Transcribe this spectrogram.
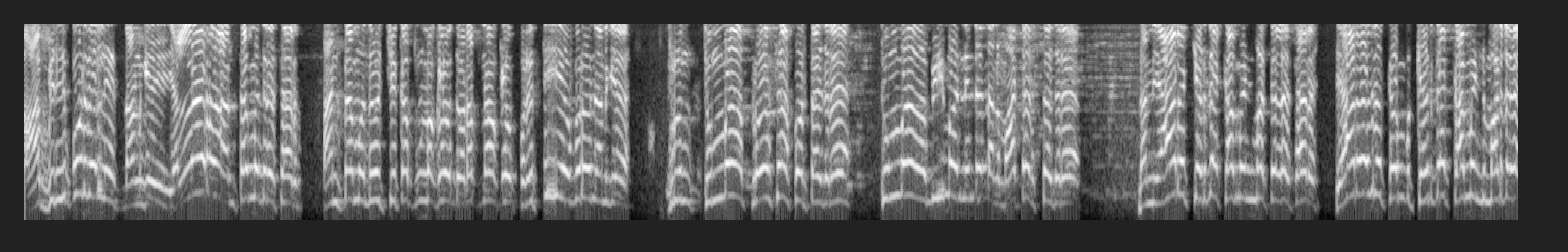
ಆ ಬಿದ್ಲಿಪುರದಲ್ಲಿ ನನ್ಗೆ ಎಲ್ಲಾರು ಅಂತಮ್ಮಂದ್ರೆ ಸರ್. ಅಂತಮ್ಮಂದ್ರು ಚಿಕ್ಕಪ್ಪನ ಮಕ್ಕಳು ದೊಡ್ಡಪ್ಪನ ಮಕ್ಕಳು ಪ್ರತಿಯೊಬ್ಬರು ನನಗೆ ತುಂಬಾ ಪ್ರೋತ್ಸಾಹ ಕೊಡ್ತಾ ಇದಾರೆ. ತುಂಬಾ ಅಭಿಮಾನದಿಂದ ನಾನು ಮಾತಾಡಿಸ್ತಾ ಇದಾರೆ. ನಾನು ಯಾರು ಕೆಡ್ದೆ ಕಾಮೆಂಟ್ ಮಾಡ್ತಿಲ್ಲ ಸರ್. ಯಾರಾದ್ರೂ ಕೆಡ್ದೆ ಕಾಮೆಂಟ್ ಮಾಡಿದ್ರೆ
